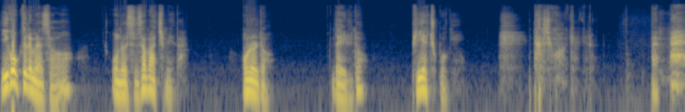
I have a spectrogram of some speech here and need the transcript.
이 곡 들으면서 오늘 순서 마칩니다. 오늘도 내일도 비의 축복이 당신과 함께 하기를. 맴매.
